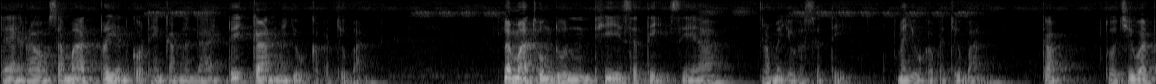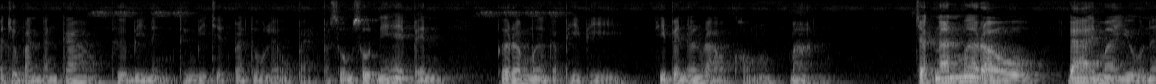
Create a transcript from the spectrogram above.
แต่เราสามารถเปลี่ยนกฎแห่งกรรมนั้นได้ ด้วยการมาอยู่กับปัจจุบันและมาทวงดุลที่สติเสีย เรามาอยู่กับสติ มาอยู่กับปัจจุบัน กับตัวชี้วัดปัจจุบันทั้ง 9 คือ B1 ถึง B7 ประตูและ O8 ผสมสูตรนี้ให้เป็นเพื่อรับมือกับ PP ที่เป็นเรื่องราวของมาร จากนั้นเมื่อเราได้มาอยู่ใน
